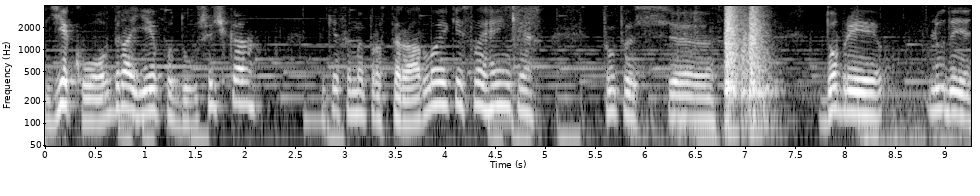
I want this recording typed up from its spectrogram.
Є ковдра, є подушечка, таке саме простирадло якесь легеньке. Тут ось е, добрі люди,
